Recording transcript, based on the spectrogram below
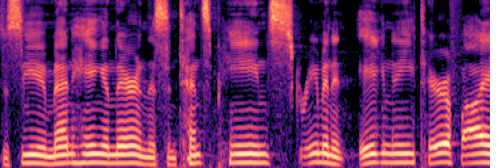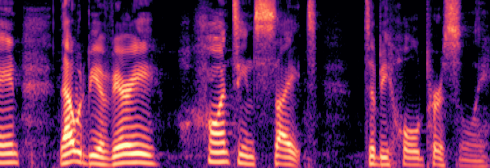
To see men hanging there in this intense pain, screaming in agony, terrifying, that would be a very haunting sight to behold personally.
